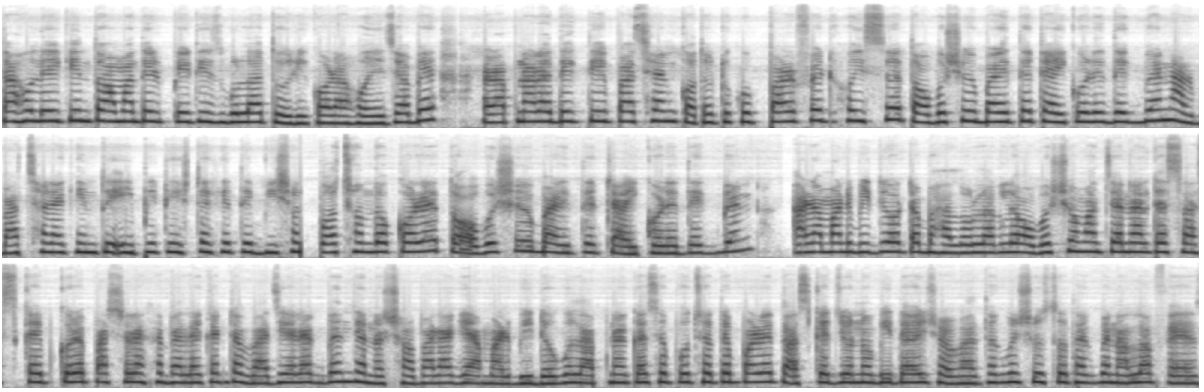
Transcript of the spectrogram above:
তাহলেই কিন্তু আমাদের পেটিসগুলা তৈরি করা হয়ে যাবে। আর আপনারা দেখতেই পাচ্ছেন কতটুকু পারফেক্ট হয়েছে তো অবশ্যই বাড়িতে ট্রাই করে দেখবেন। আর বাচ্চারা কিন্তু এই পেটিসটা খেতে ভীষণ পছন্দ করে। তো অবশ্যই বাড়িতে ট্রাই করে দেখবেন। আর আমার ভিডিওটা ভালো লাগলে অবশ্যই আমার চ্যানেলটা সাবস্ক্রাইব করে পাশে রাখা বেলাইকানটা বাজিয়ে রাখবেন, যেন সবার আগে আমার ভিডিওগুলো আপনার কাছে পৌঁছাতে পারে। তো আজকের জন্য বিদায়। সবাই থাকবেন, সুস্থ থাকবেন। আল্লাহ হাফেজ।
